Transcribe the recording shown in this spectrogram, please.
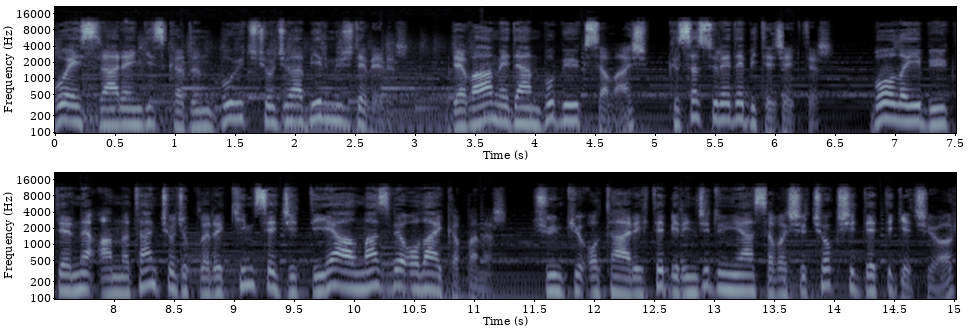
Bu esrarengiz kadın bu üç çocuğa bir müjde verir. Devam eden bu büyük savaş, kısa sürede bitecektir. Bu olayı büyüklerine anlatan çocukları kimse ciddiye almaz ve olay kapanır. Çünkü o tarihte Birinci Dünya Savaşı çok şiddetli geçiyor,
